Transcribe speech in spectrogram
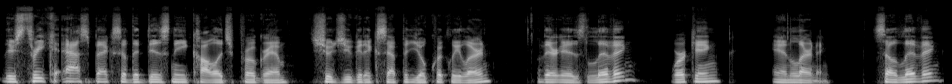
there's three aspects of the Disney college program. Should you get accepted, you'll quickly learn. There is living, working, and learning. So living,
